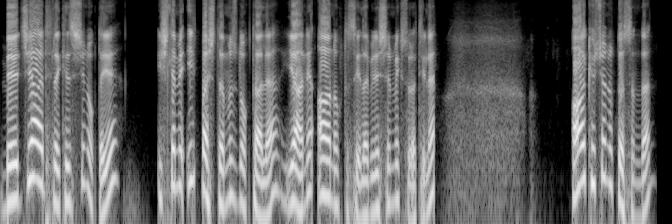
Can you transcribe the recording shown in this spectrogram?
BC ayrıtıyla kesiştiği noktayı işleme ilk başladığımız noktayla yani A noktasıyla birleştirmek suretiyle A köşe noktasından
